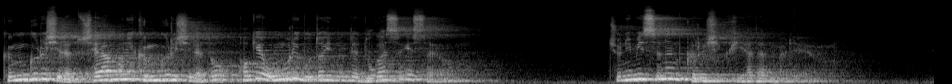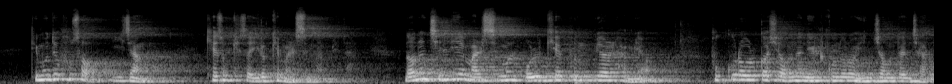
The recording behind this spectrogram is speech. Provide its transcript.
금그릇이라도, 제 아무리 금그릇이라도 거기에 오물이 묻어 있는데 누가 쓰겠어요? 주님이 쓰는 그릇이 귀하다는 말이에요. 디모데 후서 2장 계속해서 이렇게 말씀합니다. 너는 진리의 말씀을 옳게 분별하며 부끄러울 것이 없는 일꾼으로 인정된 자로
